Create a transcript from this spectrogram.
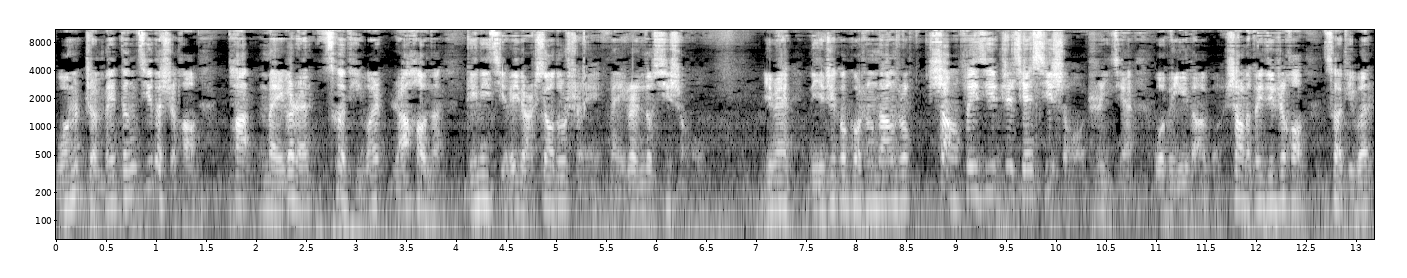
我们准备登机的时候，他每个人测体温，然后呢给你挤了一点消毒水，每个人都洗手，因为你这个过程当中上飞机之前洗手，这是以前我们遇到过，上了飞机之后测体温。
